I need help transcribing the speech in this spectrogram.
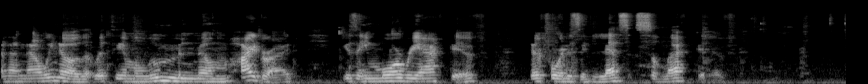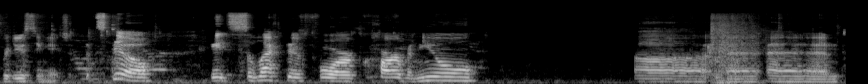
And now we know that lithium aluminum hydride is a more reactive, therefore it is a less selective reducing agent. But still, it's selective for carbonyl uh, and, and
